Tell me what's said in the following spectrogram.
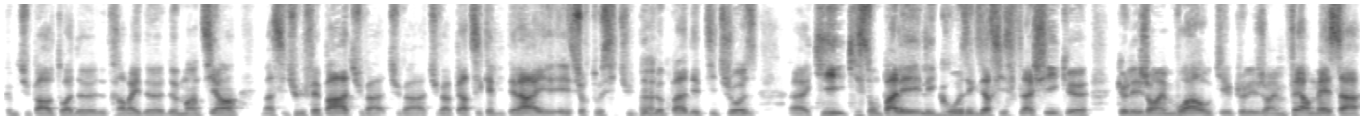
comme tu parles toi de, travail de, de, maintien. Bah, si tu le fais pas, tu vas, tu vas, tu vas perdre ces qualités-là. Et, et, surtout si tu ne développes pas des petites choses euh, qui ne sont pas les, gros exercices flashy que, que les gens aiment voir ou que, les gens aiment faire, mais ça,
